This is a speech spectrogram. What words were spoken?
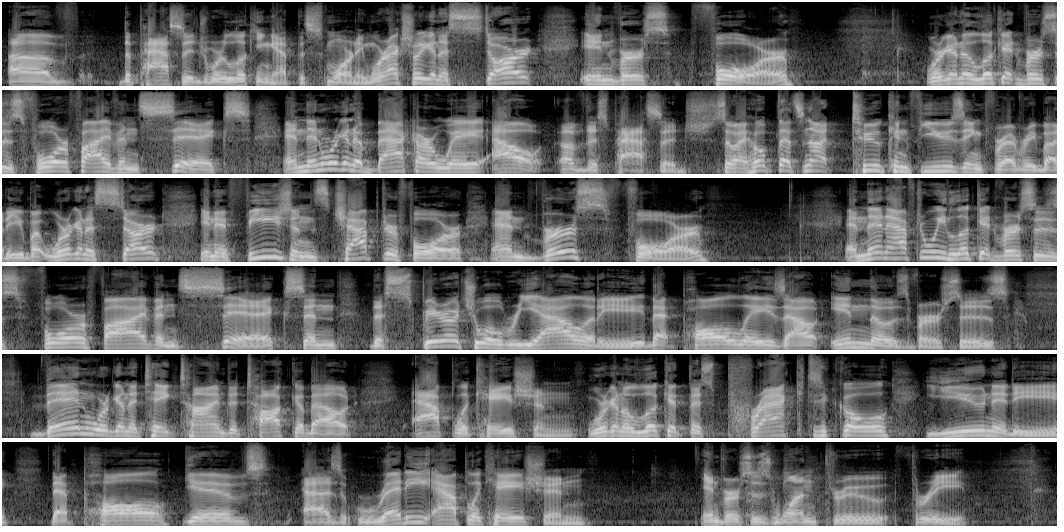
of the passage we're looking at this morning. We're actually going to start in verse 4. We're going to look at verses 4, 5, and 6, and then we're going to back our way out of this passage. So I hope that's not too confusing for everybody, but we're going to start in Ephesians chapter 4 and verse 4. And then after we look at verses 4, 5, and 6 and the spiritual reality that Paul lays out in those verses, then we're going to take time to talk about application. We're going to look at this practical unity that Paul gives as ready application in verses 1 through 3.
